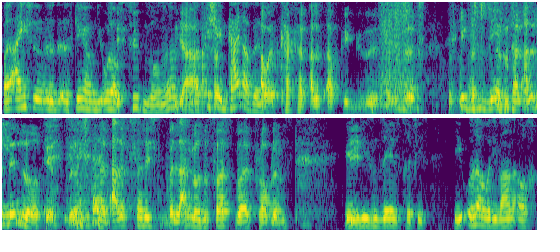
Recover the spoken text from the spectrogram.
Weil eigentlich, äh, es ging ja um die Urlaubstypen so, ne? Ja. Dass ich eben keiner bin. Aber es kackt halt alles ab gegen diese... Das ist, Gegen halt, das ist halt alles sinnlos jetzt. Das ist halt alles völlig belanglose First World Problems. in diesen Seelenstriptease. Die Urlaube, die waren auch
